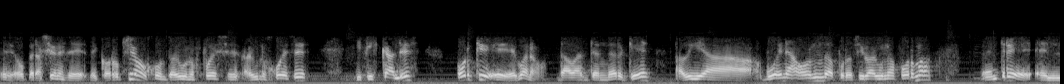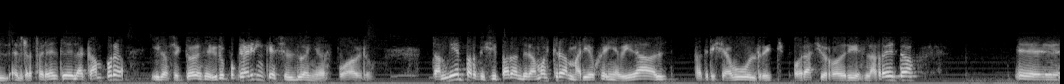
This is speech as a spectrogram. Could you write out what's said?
eh, operaciones de, de, corrupción junto a algunos jueces, algunos jueces y fiscales, porque, eh, bueno, daba a entender que había buena onda, por decirlo de alguna forma, entre el, el referente de la cámpora y los sectores del Grupo Clarín, que es el dueño de Spoagro. También participaron de la muestra María Eugenia Vidal, Patricia Bullrich, Horacio Rodríguez Larreta, eh,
